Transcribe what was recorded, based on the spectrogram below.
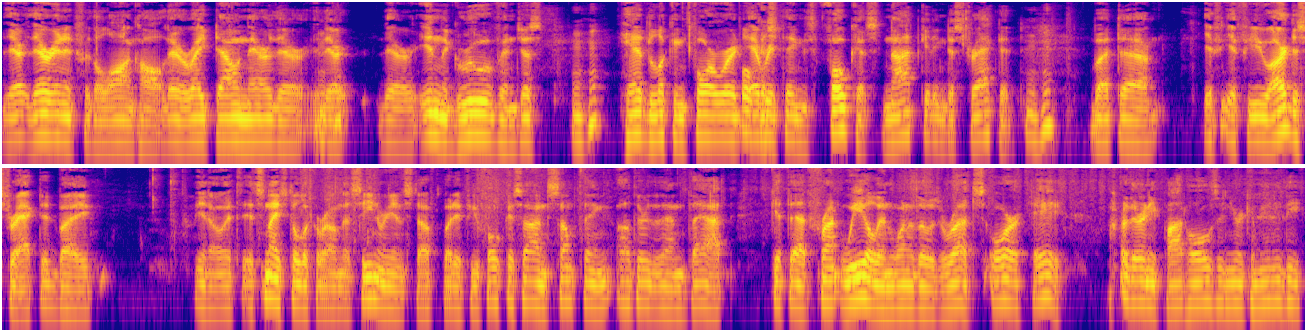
they're they're in it for the long haul. They're right down there. They're Mm-hmm. they're they're in the groove and just head looking forward. Focused. Everything's focused, not getting distracted. Mm-hmm. But uh, if if you are distracted by, you know, it's it's nice to look around the scenery and stuff. But if you focus on something other than that, get that front wheel in one of those ruts, or hey, are there any potholes in your community?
